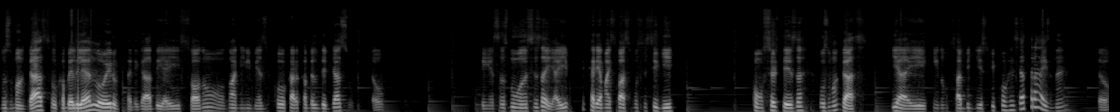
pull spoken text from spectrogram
nos mangás, o cabelo dele é loiro, tá ligado? E aí só no, no anime mesmo colocaram o cabelo dele de azul. Então, tem essas nuances aí. Aí ficaria mais fácil você seguir, com certeza, os mangás. E aí, quem não sabe disso, que corresse atrás, né? Então,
